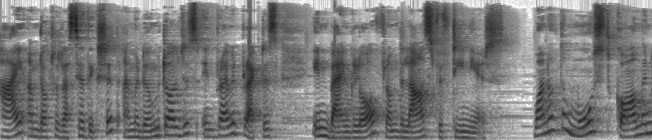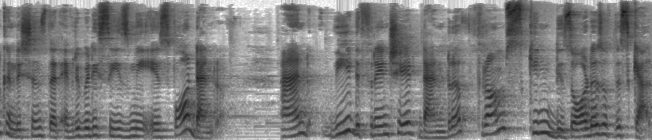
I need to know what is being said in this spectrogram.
Hi, I'm Dr. Rasya Dixit. I'm a dermatologist in private practice in Bangalore from the last 15 years. One of the most common conditions that everybody sees me is for dandruff. And we differentiate dandruff from skin disorders of the scalp,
